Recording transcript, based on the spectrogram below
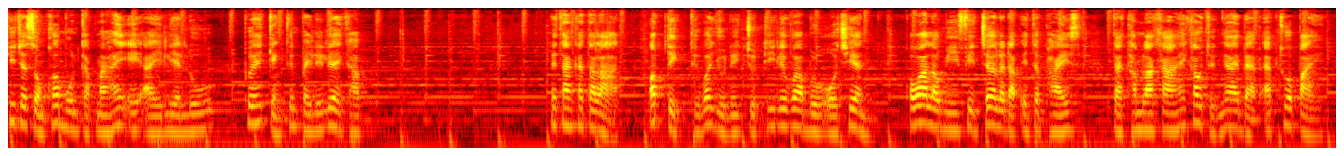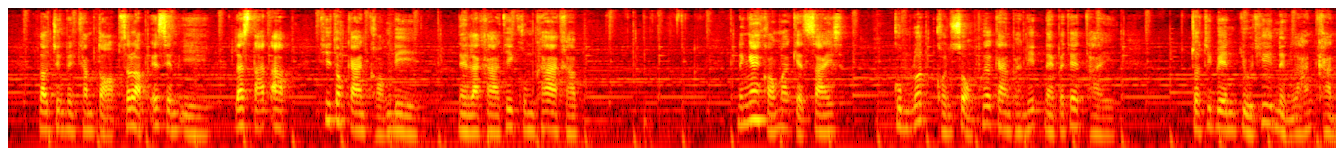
ที่จะส่งข้อมูลกลับมาให้ AI เรียนรู้เพื่อให้เก่งขึ้นไปเรื่อยๆครับ ทางการตลาด Optic ถือว่าอยู่ในจุดที่เรียกว่า Blue Ocean เพราะว่าเรามีฟีเจอร์ระดับ Enterprise แต่ทำราคาให้เข้าถึงง่ายแบบแอปทั่วไป เราจึงเป็นคำตอบสำหรับ SME และ Startup ที่ต้องการของดี ในราคาที่คุ้มค่าครับ ในแง่ของ Market Size กลุ่มรถขนส่งเพื่อการพาณิชย์ในประเทศไทย จดทะเบียนอยู่ที่ 1 ล้านคัน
